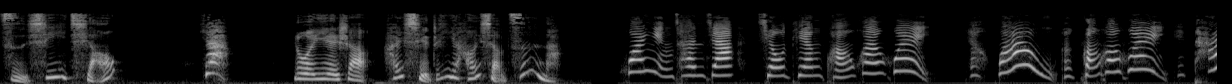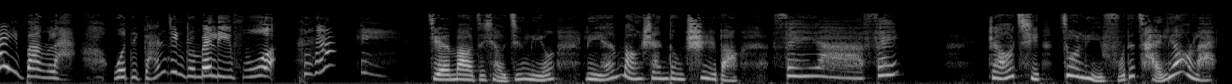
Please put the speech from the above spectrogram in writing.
仔细一瞧，呀，落叶上还写着一行小字呢：“欢迎参加秋天狂欢会！”哇哦，狂欢会太棒了！我得赶紧准备礼服。尖帽子小精灵连忙扇动翅膀，飞呀飞，找起做礼服的材料来。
